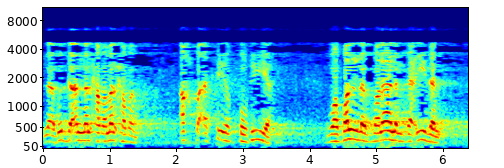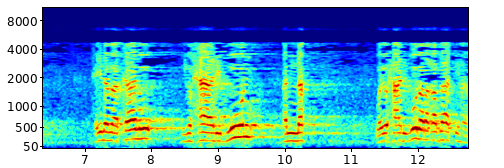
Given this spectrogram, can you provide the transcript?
لا بد أن نلحظ ملحظا. أخطأت فيه الصوفية وضلت ضلالا بعيدا. حينما كانوا يحاربون النفس ويحاربون رغباتها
